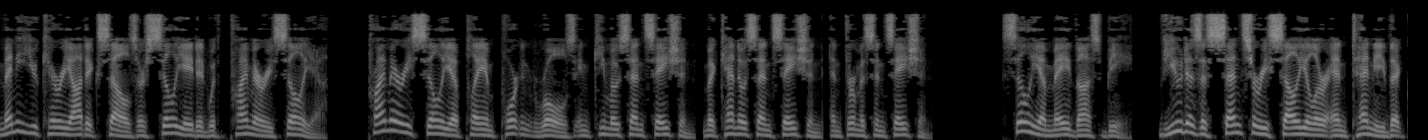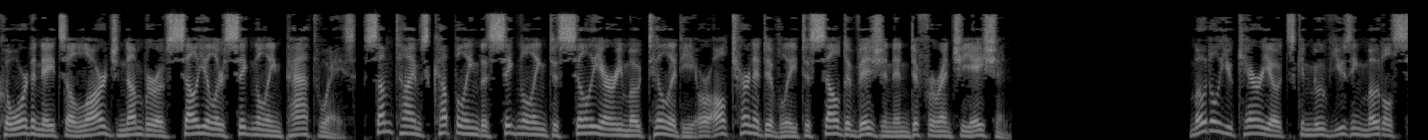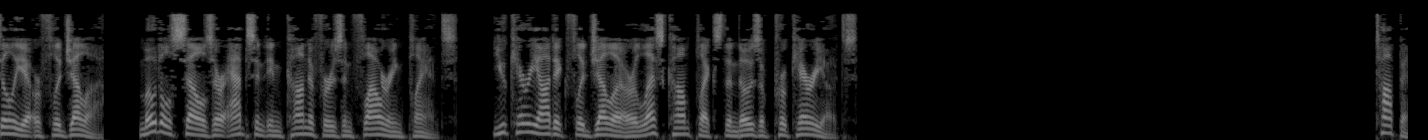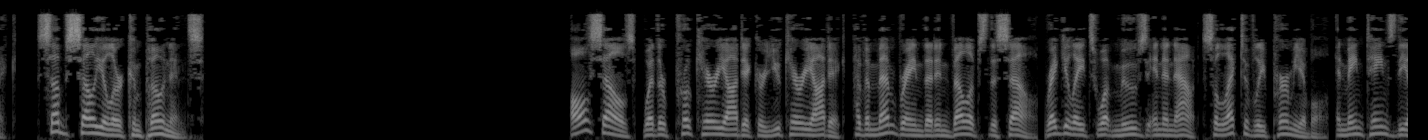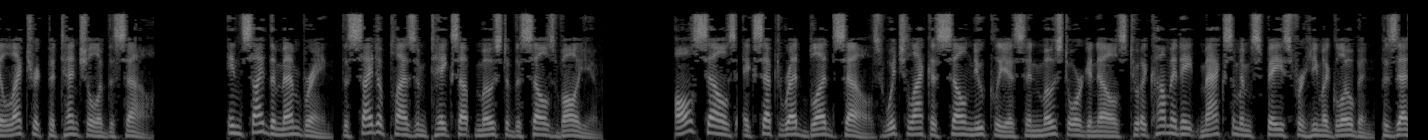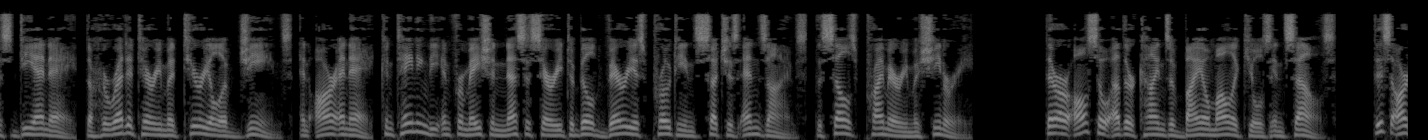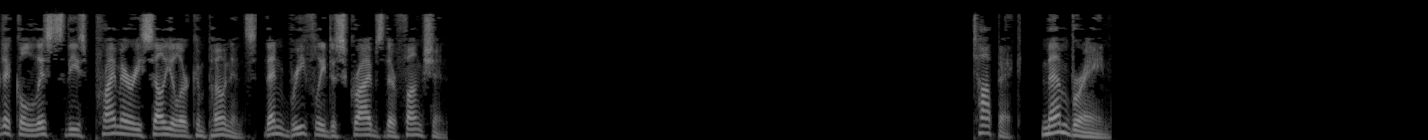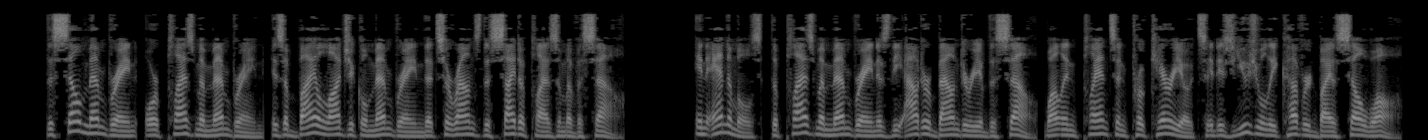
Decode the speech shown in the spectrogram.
Many eukaryotic cells are ciliated with primary cilia. Primary cilia play important roles in chemosensation, mechanosensation, and thermosensation. Cilia may thus be viewed as a sensory cellular antennae that coordinates a large number of cellular signaling pathways, sometimes coupling the signaling to ciliary motility or alternatively to cell division and differentiation. Motile eukaryotes can move using motile cilia or flagella. Motile cells are absent in conifers and flowering plants. Eukaryotic flagella are less complex than those of prokaryotes. Subcellular components All cells, whether prokaryotic or eukaryotic, have a membrane that envelops the cell, regulates what moves in and out selectively permeable, and maintains the electric potential of the cell. Inside the membrane, the cytoplasm takes up most of the cell's volume. All cells except red blood cells which lack a cell nucleus and most organelles to accommodate maximum space for hemoglobin possess DNA, the hereditary material of genes, and RNA, containing the information necessary to build various proteins such as enzymes, the cell's primary machinery. There are also other kinds of biomolecules in cells. This article lists these primary cellular components, then briefly describes their function. Membrane The cell membrane, or plasma membrane, is a biological membrane that surrounds the cytoplasm of a cell. In animals, the plasma membrane is the outer boundary of the cell, while in plants and prokaryotes it is usually covered by a cell wall.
